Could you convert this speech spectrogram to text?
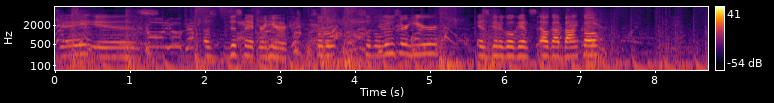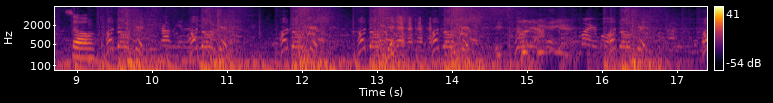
Jay is uh, this match right here. So the so the loser here is gonna go against El Banco. So Hadouken! Hadouken! Hadouken! Hadouken! Hadouken! Hadouken! I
